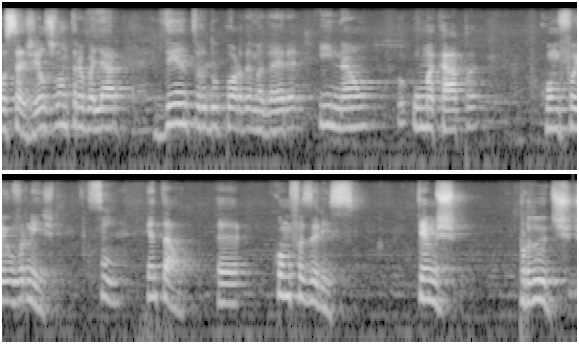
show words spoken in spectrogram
Ou seja, eles vão trabalhar dentro do pó da madeira e não uma capa como foi o verniz. Sim, Então, eh, como fazer isso? Temos produtos,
